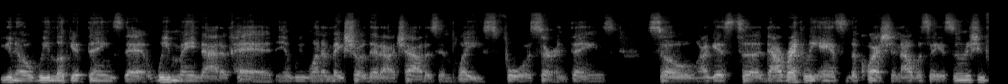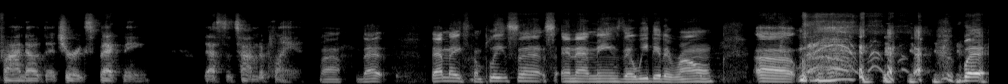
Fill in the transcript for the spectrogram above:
you know, we look at things that we may not have had, and we want to make sure that our child is in place for certain things. So I guess to directly answer the question, I would say as soon as you find out that you're expecting, that's the time to plan. Wow, that that makes complete sense, and that means that we did it wrong. Uh, but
